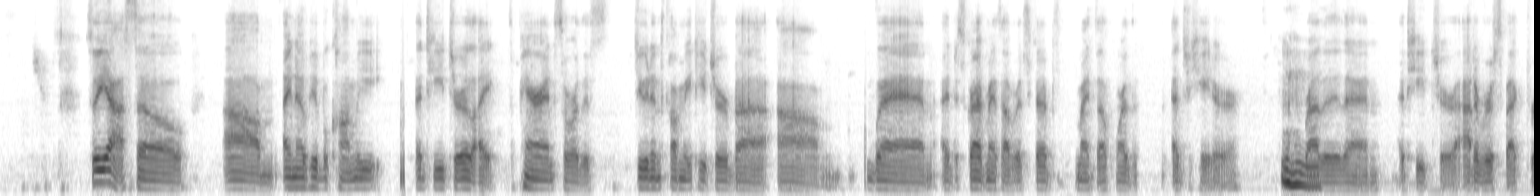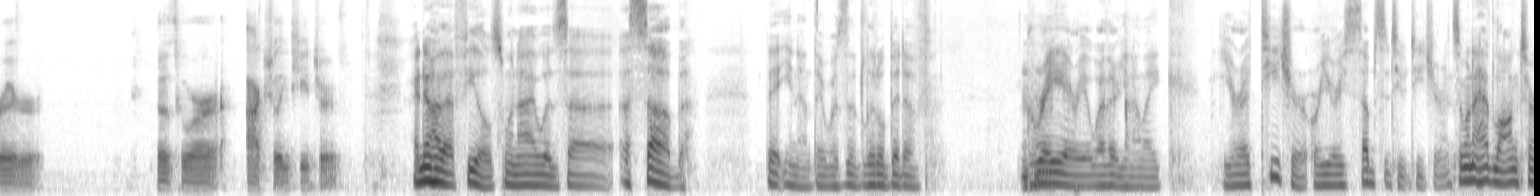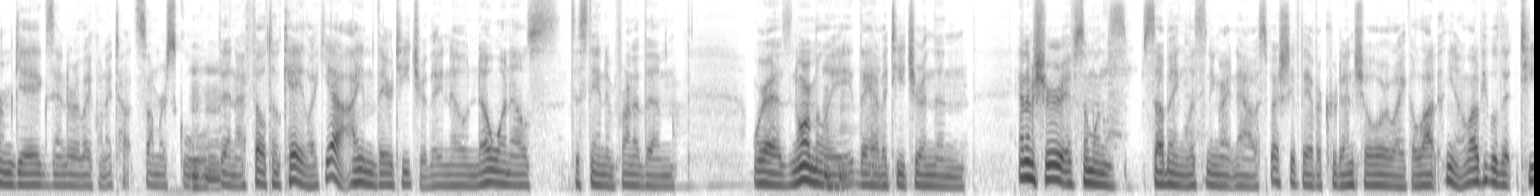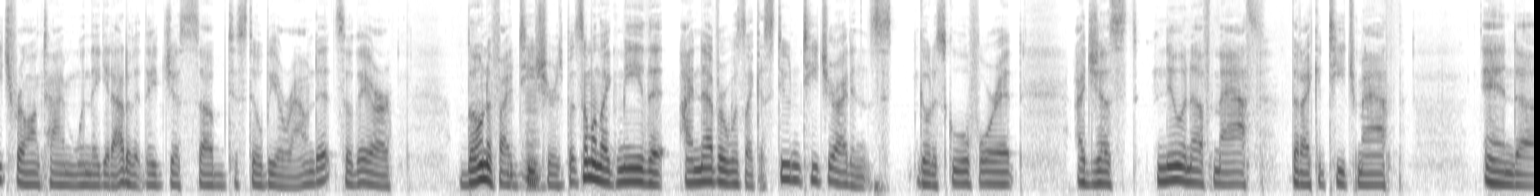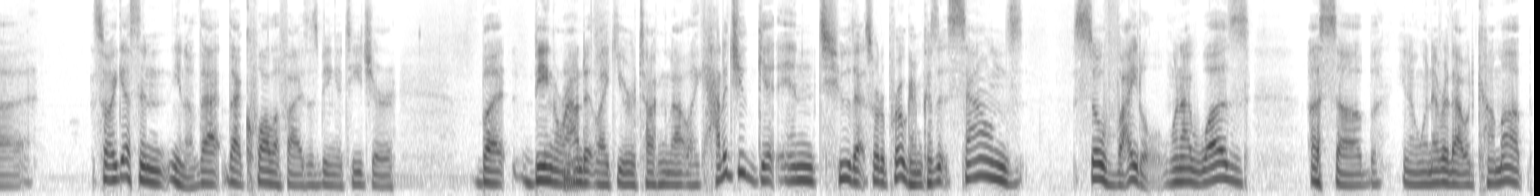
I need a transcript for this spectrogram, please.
so yeah, so um, I know people call me a teacher, like the parents or the students call me a teacher, but um, when I describe myself, I describe myself more as an educator Mhm. rather than a teacher, out of respect for those who are actually teachers. I know how that feels when I was uh, a sub. That you know there was a little bit of gray area whether you know like you're a teacher or you're a substitute teacher. And so when I had long term gigs and or like when I taught summer school, Mhm. then I felt okay. Like yeah, I am their teacher. They know no one else to stand in front of them. Whereas normally they have a teacher and then and I'm sure if someone's subbing listening right now, especially if they have a credential or like a lot, you know, a lot of people that teach for a long time, when they get out of it, they just sub to still be around it. So they are bona fide mm-hmm. teachers. But someone like me that I never was like a student teacher, I didn't go to school for it. I just knew enough math that I could teach math. And uh, so I guess in, you know, that that qualifies as being a teacher but being mm-hmm. around it like you were talking about like how did you get into that sort of program because it sounds so vital when i was a sub you know whenever that would come up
